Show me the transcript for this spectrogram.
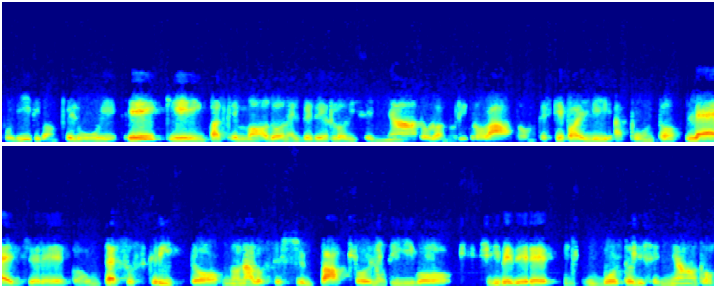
politico anche lui e che in qualche modo nel vederlo disegnato lo hanno ritrovato perché poi lì appunto leggere un testo scritto non ha lo stesso impatto emotivo di vedere un volto disegnato.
